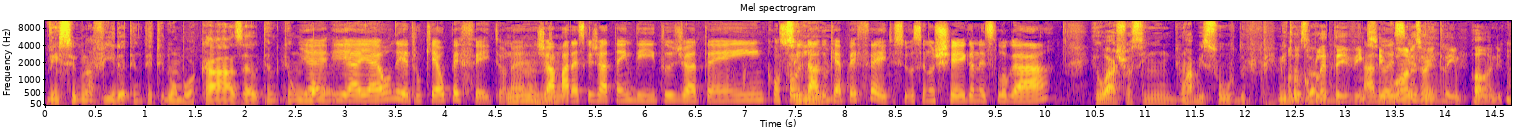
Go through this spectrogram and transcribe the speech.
vencido na vida, eu tenho que ter tido uma boa casa, eu tenho que ter um e bom... É, e aí é o neutro, o que é o perfeito, né? Uhum. Já parece que já tem dito, já tem consolidado o que é perfeito. Se você não chega nesse lugar... Eu acho, assim, um absurdo, me permita Quando eu completei 25 anos, eu entrei em pânico.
